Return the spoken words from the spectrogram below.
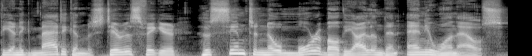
the enigmatic and mysterious figure who seemed to know more about the island than anyone else.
